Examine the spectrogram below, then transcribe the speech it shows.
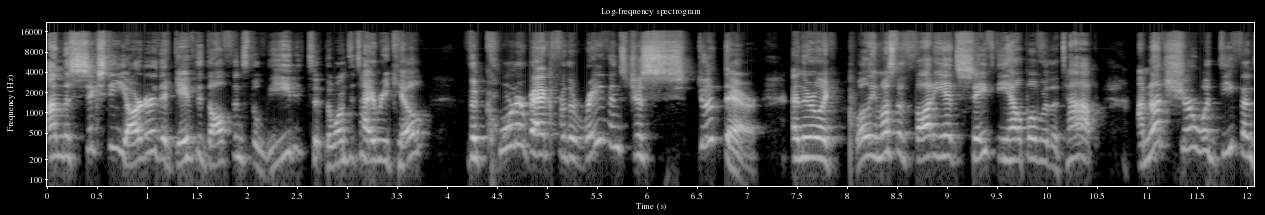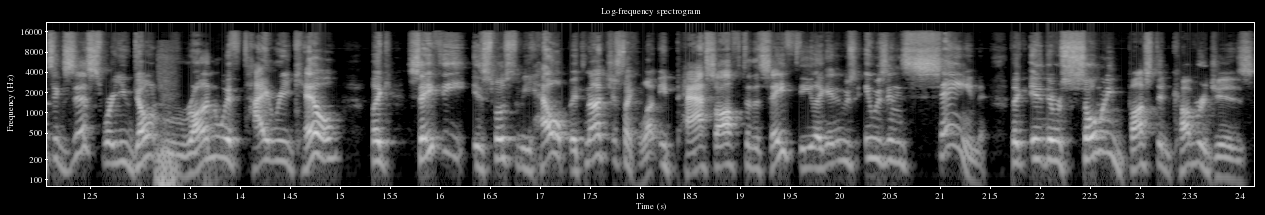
on the 60 yarder that gave the Dolphins the lead to the one to Tyreek Hill, the cornerback for the Ravens just stood there. And they're like, well, he must have thought he had safety help over the top. I'm not sure what defense exists where you don't run with Tyreek Hill. Like safety is supposed to be help. It's not just like let me pass off to the safety. Like it was, it was insane. Like it, there were so many busted coverages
